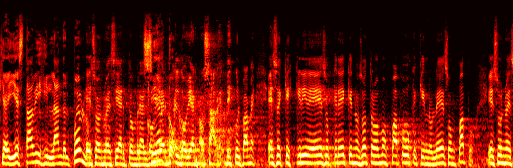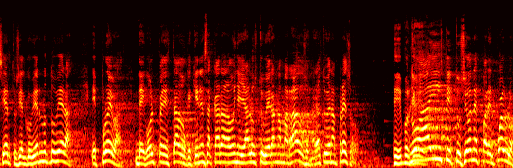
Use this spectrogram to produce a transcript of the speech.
que ahí está vigilando el pueblo. Eso no es cierto, hombre. El, Cierto. Gobierno, el gobierno sabe, discúlpame. Eso es que escribe eso, cree que nosotros somos papos o que quien lo lee son papos. Eso no es cierto. Si el gobierno tuviera eh, pruebas de golpe de Estado que quieren sacar a la doña, ya los tuvieran amarrados o ya estuvieran presos. Sí, porque No hay instituciones para el pueblo.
